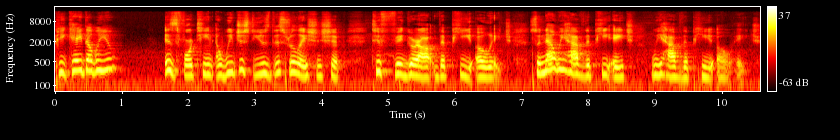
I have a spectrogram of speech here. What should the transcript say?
PKW is 14, and we just use this relationship to figure out the POH. So now we have the pH, we have the POH.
